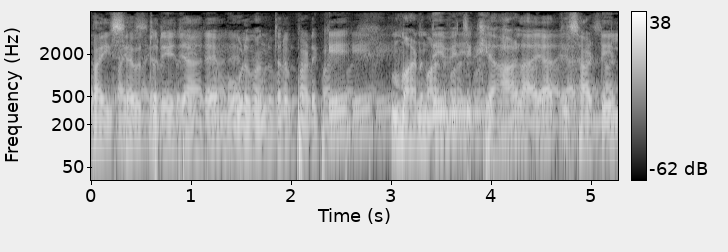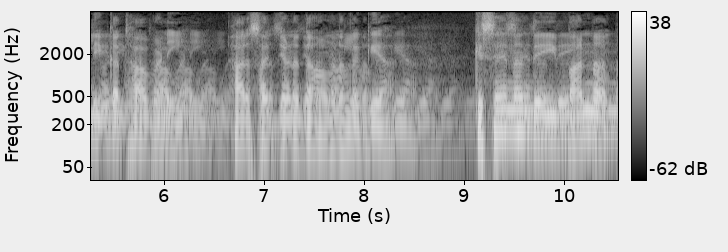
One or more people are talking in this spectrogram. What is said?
ਭਾਈ ਸਾਹਿਬ ਤੁਰੇ ਜਾ ਰਹੇ ਮੂਲ ਮੰਤਰ ਪੜ੍ਹ ਕੇ, ਮਨ ਦੇ ਵਿੱਚ ਖਿਆਲ ਆਇਆ ਤੇ ਸਾਡੇ ਲਈ ਕਥਾ ਬਣੀ। ਹਰ ਸੱਜਣ ਦਾਵਣ ਲੱਗਿਆ। ਕਿਸੇ ਨਾ ਦੇਈ ਬੰਨ।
